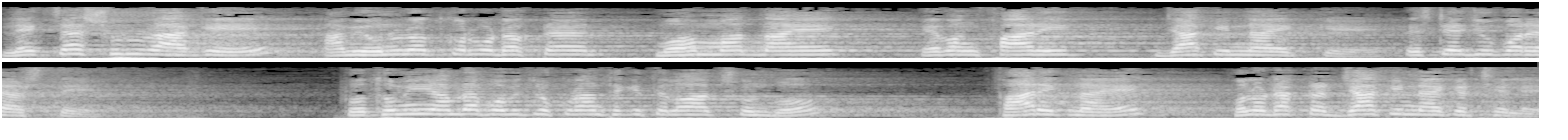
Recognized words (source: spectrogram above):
লেকচার শুরুর আগে আমি অনুরোধ করব ডক্টর মোহাম্মদ নায়েক এবং ফারিক জাকির নায়েককে স্টেজ উপরে আসতে। প্রথমেই আমরা পবিত্র কোরআন থেকে তেলাওয়াত শুনব। ফারিক নায়েক হল ডক্টর জাকির নায়েকের ছেলে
